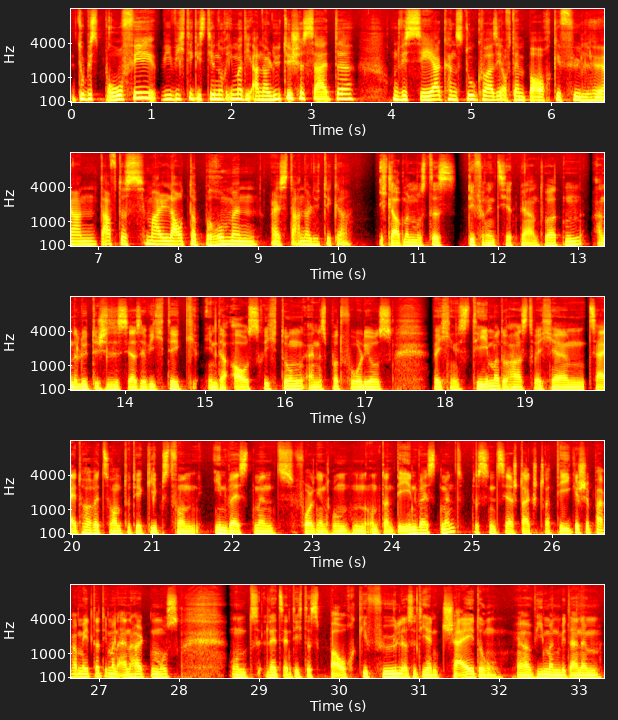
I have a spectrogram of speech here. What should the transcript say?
Du bist Profi. Wie wichtig ist dir noch immer die analytische Seite? Und wie sehr kannst du quasi auf dein Bauchgefühl hören? Darf das mal lauter brummen als der Analytiker? Ich glaube, man muss das differenziert beantworten. Analytisch ist es sehr, sehr wichtig in der Ausrichtung eines Portfolios, welches Thema du hast, welchen Zeithorizont du dir gibst von Investment, folgenden Runden und dann Deinvestment. Das sind sehr stark strategische Parameter, die man einhalten muss. Und letztendlich das Bauchgefühl, also die Entscheidung, ja, wie man mit einem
